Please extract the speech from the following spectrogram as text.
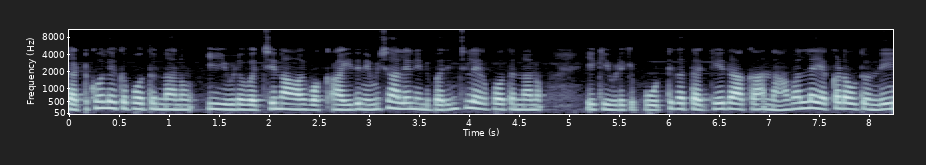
తట్టుకోలేకపోతున్నాను. ఈవిడ వచ్చిన ఒక ఐదు నిమిషాలే నేను భరించలేకపోతున్నాను. ఇక ఈవిడికి పూర్తిగా తగ్గేదాకా నా వల్ల ఎక్కడవుతుంది?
